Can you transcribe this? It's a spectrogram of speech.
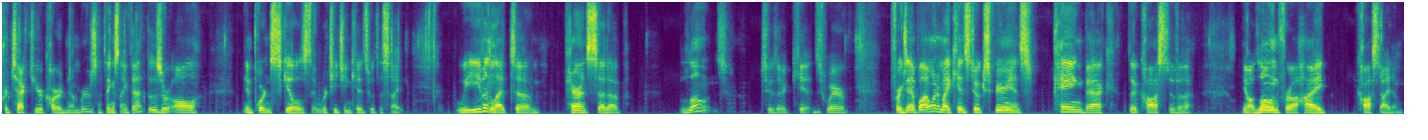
protect your card numbers and things like that. Those are all important skills that we're teaching kids with the site. We even let um, parents set up loans to their kids where, for example, I wanted my kids to experience paying back the cost of a, you know, a loan for a high cost item.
